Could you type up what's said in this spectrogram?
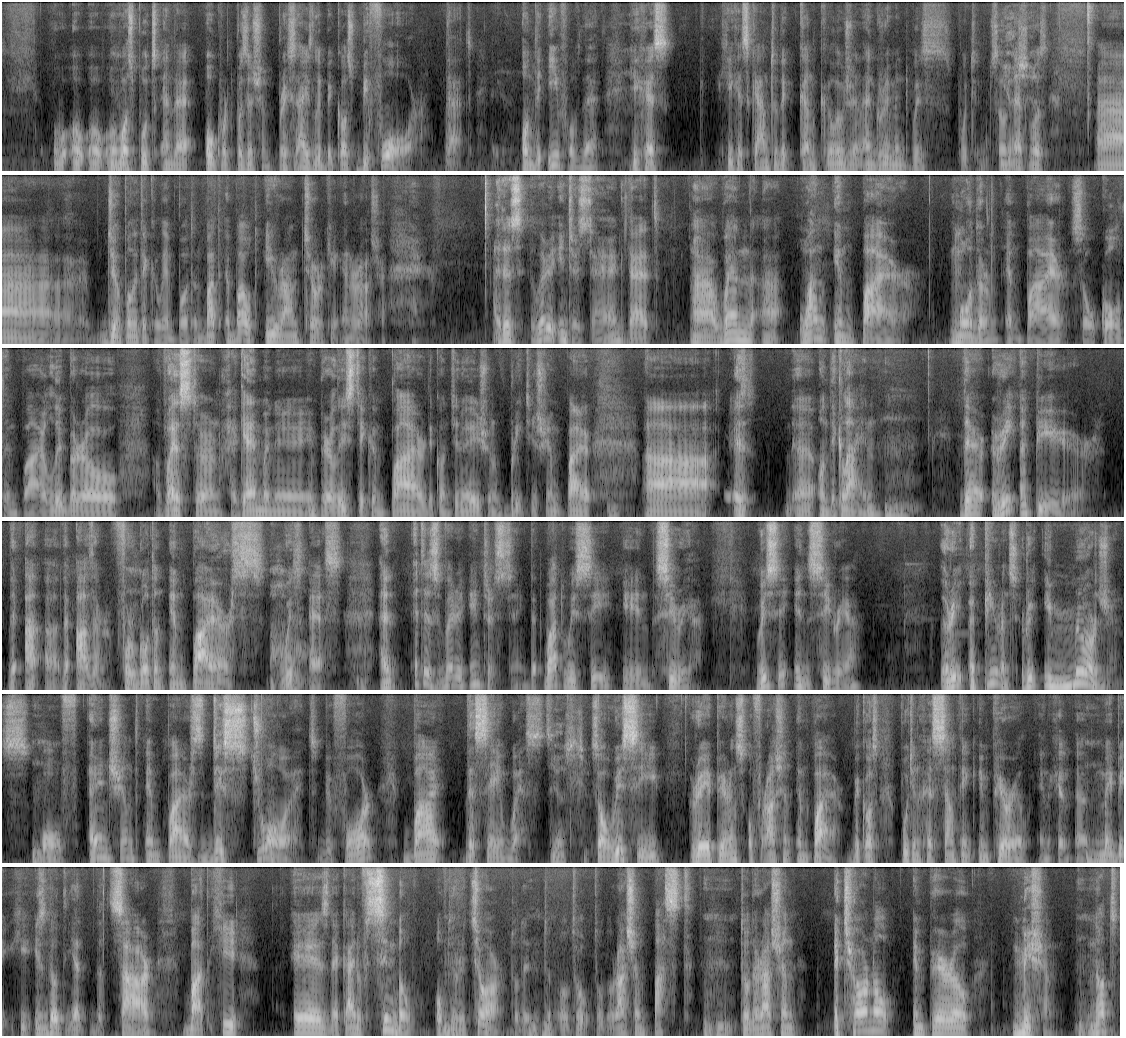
was put in the awkward position precisely because before that, on the eve of that, he has he has come to the conclusion agreement with Putin. So yes, that was uh, geopolitically important. But about Iran, Turkey, and Russia, it is very interesting that uh, when uh, one empire, modern empire, so-called empire, liberal, Western hegemony, imperialistic empire, the continuation of British Empire, mm. is uh, on decline, mm. there reappear the, uh, uh, the other forgotten mm. empires oh. with S. And it is very interesting that what we see in Syria, we see in Syria reappearance, re-emergence mm -hmm. of ancient empires destroyed before by the same West. Yes. So we see reappearance of Russian Empire because Putin has something imperial in him. Uh, mm -hmm. Maybe he is not yet the Tsar, but he is the kind of symbol of the return to the, mm-hmm. to, to, to, the Russian past, mm-hmm. to the Russian eternal imperial mission, mm-hmm. Not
